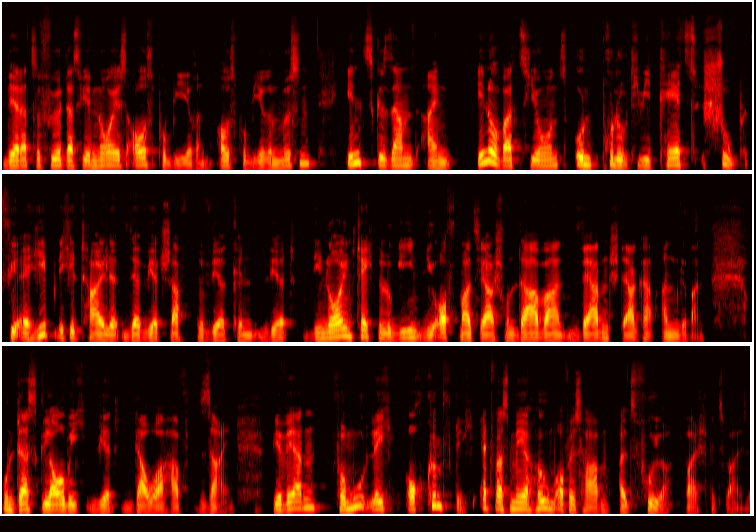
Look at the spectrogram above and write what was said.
der dazu führt, dass wir Neues ausprobieren, ausprobieren müssen, insgesamt ein Innovations- und Produktivitätsschub für erhebliche Teile der Wirtschaft bewirken wird. Die neuen Technologien, die oftmals ja schon da waren, werden stärker angewandt. Und das, glaube ich, wird dauerhaft sein. Wir werden vermutlich auch künftig etwas mehr Homeoffice haben als früher beispielsweise.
